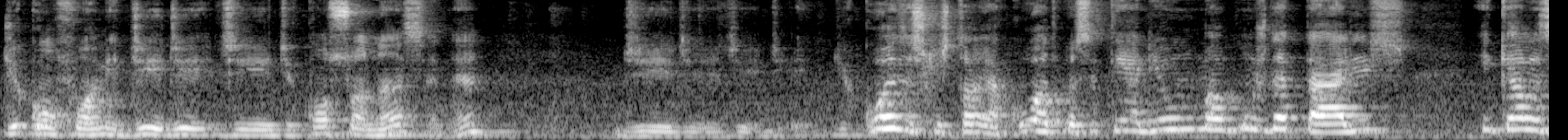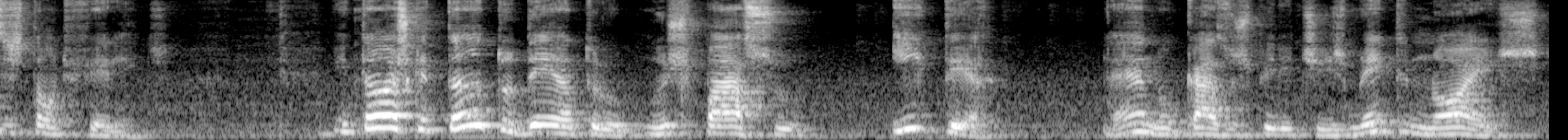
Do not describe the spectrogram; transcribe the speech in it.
de conforme de, de, de, de consonância, né? De, de, de, de, coisas que estão em acordo, você tem ali um, alguns detalhes em que elas estão diferentes. Então, acho que tanto dentro, no espaço inter, né, no caso do Espiritismo, entre nós,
